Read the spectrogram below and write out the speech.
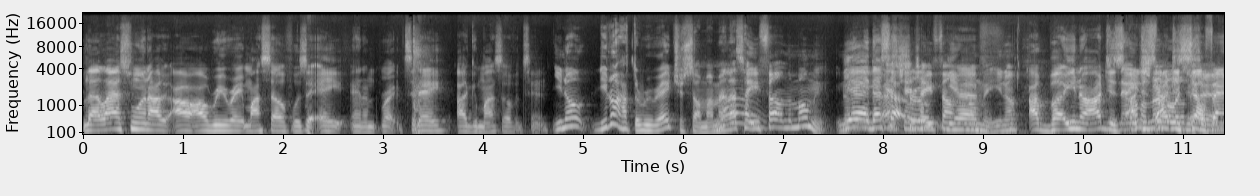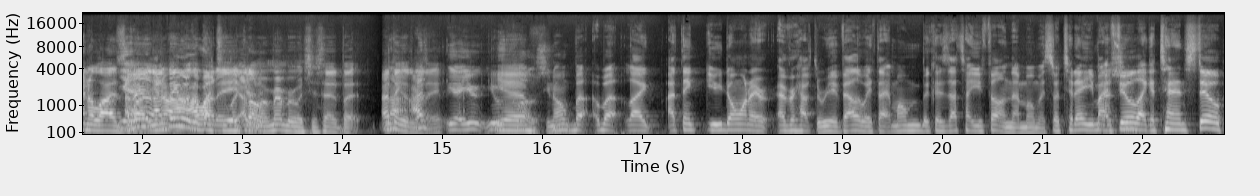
that last one, I, I'll, I'll re-rate myself was an eight, and um, right today I'll give myself a 10. You know, you don't have to re-rate yourself, my man. That's how you felt in the moment. You know, Yeah, you that's how- how you felt in the moment. You know, I, but you know, I just, I you just, I just self-analyze. Yeah, I, you know, think it was I about to eight. I don't remember what you said, but I No, think it was about I- eight. yeah, you're you're Yeah. close. You know, but but like I think you don't want to ever have to reevaluate that moment because that's how you felt in that moment. So today you might That's feel true. like a ten still,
